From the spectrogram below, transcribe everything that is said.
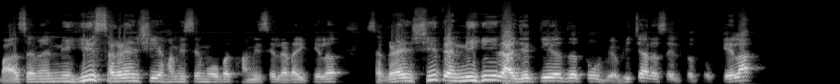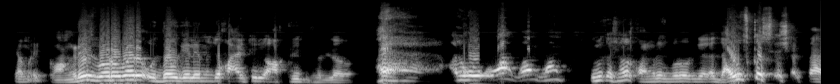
बाळासाहेबांनीही सगळ्यांशी हमीसे मोबत हमीसे लढाई केलं. सगळ्यांशी त्यांनीही राजकीय जर तो व्यभिचार असेल तर तो केला. त्यामुळे काँग्रेस बरोबर उद्धव गेले म्हणजे काहीतरी आकृत घडलं. अरे वा, वा, वा. तुम्ही कशाला काँग्रेस बरोबर गेला? जाऊच कसे शकता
